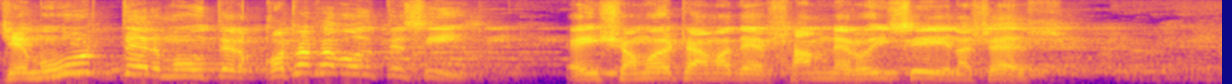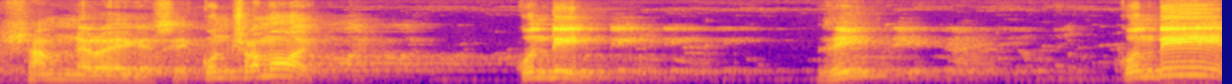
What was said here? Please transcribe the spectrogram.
যে মুহূর্তের মৌতের কথাটা বলতেছি, এই সময়টা আমাদের সামনে রইছে না শেষ? সামনে রয়ে গেছে। কোন সময়? কোন দিন? জি? কোন দিন?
